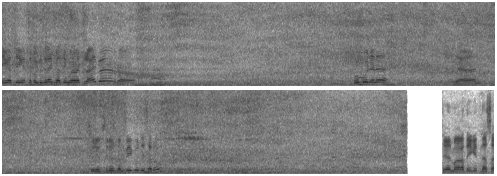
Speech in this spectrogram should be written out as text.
Ingat-ingat sa pagdadrive ating mga driver. Uh, umulan na. Yan. Sunod-sunod ng Bicol, isa raw. Yan mga katikit, nasa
